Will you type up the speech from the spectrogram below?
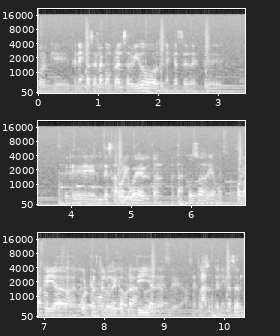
Porque tenés que hacer la compra del servidor, tenés que hacer este el desarrollo web, todas estas cosas, digamos, por más que ya WordPress te lo dé con plantilla, entonces tenés que hacerlo.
